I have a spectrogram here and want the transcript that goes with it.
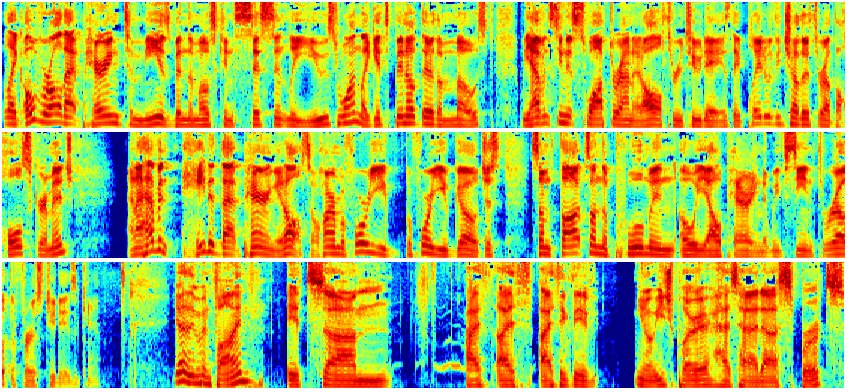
like overall, that pairing to me has been the most consistently used one. Like it's been out there the most. We haven't seen it swapped around at all through two days. They played with each other throughout the whole scrimmage. And I haven't hated that pairing at all. So Harm, before you before you go, just some thoughts on the Poolman OEL pairing that we've seen throughout the first two days of camp. Yeah, they've been fine. It's um, I I I think they've you know each player has had uh, spurts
